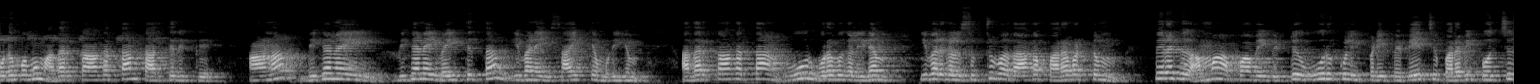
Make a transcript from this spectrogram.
குடும்பமும் அதற்காகத்தான் காத்திருக்கு. ஆனால் விகனை விகனை வைத்துத்தான் இவனை சாய்க்க முடியும். அதற்காகத்தான் ஊர் உறவுகளிடம் இவர்கள் சுற்றுவதாக பரவட்டும். பிறகு அம்மா அப்பாவை விட்டு ஊருக்குள் இப்படி பேச்சு பரவி போச்சு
